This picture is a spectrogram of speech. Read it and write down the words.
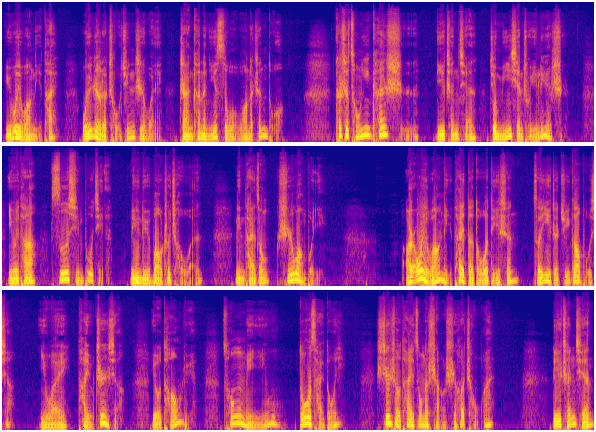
与魏王李泰。”围绕着储君之位展开了你死我亡的争夺，可是从一开始，李承乾就明显处于劣势，因为他私行不检，屡屡爆出丑闻，令太宗失望不已。而魏王李泰的夺嫡身则一直居高不下，因为他有志向，有韬略，聪明颖悟，多才多艺，深受太宗的赏识和宠爱。李承乾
